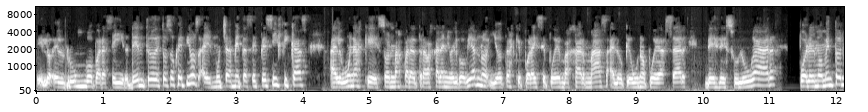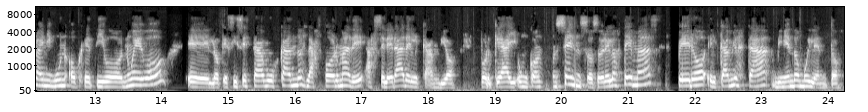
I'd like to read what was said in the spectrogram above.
el, rumbo para seguir. Dentro de estos objetivos hay muchas metas específicas, algunas que son más para trabajar a nivel gobierno y otras que por ahí se pueden bajar más a lo que uno puede hacer desde su lugar. Por el momento no hay ningún objetivo nuevo, eh, lo que sí se está buscando es la forma de acelerar el cambio, porque hay un consenso sobre los temas, pero el cambio está viniendo muy lento.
